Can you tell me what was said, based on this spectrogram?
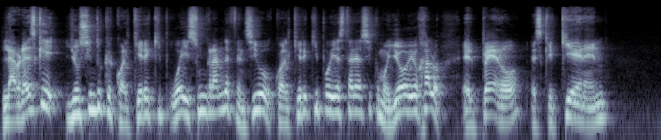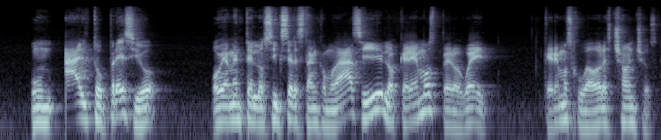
la verdad es que yo siento que cualquier equipo, güey, es un gran defensivo. Cualquier equipo ya estaría así como yo, yo jalo. El pedo es que quieren un alto precio. Obviamente los Sixers están como, ah, sí, lo queremos, pero, güey, queremos jugadores chonchos.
